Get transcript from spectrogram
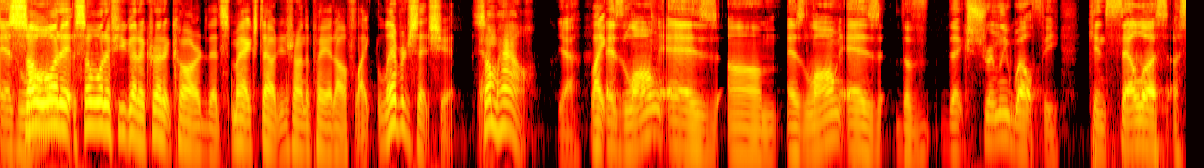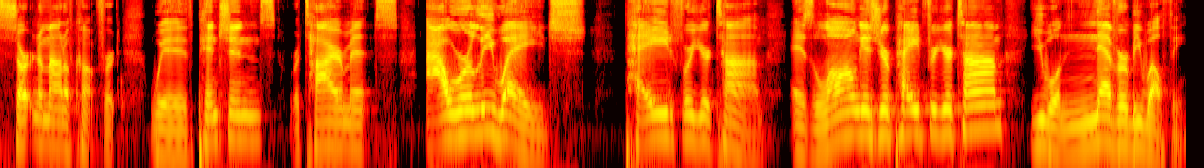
as so what if so what if you got a credit card that's maxed out and you're trying to pay it off? Like leverage that shit somehow. Yeah. Like- as long as um as long as the the extremely wealthy can sell us a certain amount of comfort with pensions, retirements, hourly wage, paid for your time. As long as you're paid for your time, you will never be wealthy.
